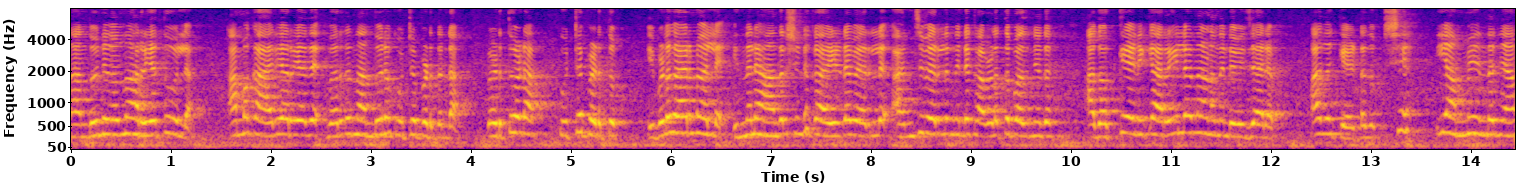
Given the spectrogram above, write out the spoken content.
നന്ദുവിന് ഇതൊന്നും അറിയത്തുമില്ല. അമ്മ കാര്യം അറിയാതെ വെറുതെ നന്ദുവിനെ കുറ്റപ്പെടുത്തണ്ട. പെടുത്തുവടാ കുറ്റപ്പെടുത്തും. ഇവൾ കാരണമല്ലേ? ഇന്നലെ ആദർശിന്റെ കൈയുടെ വിരൽ അഞ്ച് വിരൽ നിന്റെ കവളത്ത് പതിഞ്ഞത് അതൊക്കെ എനിക്ക് അറിയില്ല എന്നാണ് നിന്റെ വിചാരം? അത് കേട്ടതും ഷേ ഈ അമ്മ എന്താ ഞാൻ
